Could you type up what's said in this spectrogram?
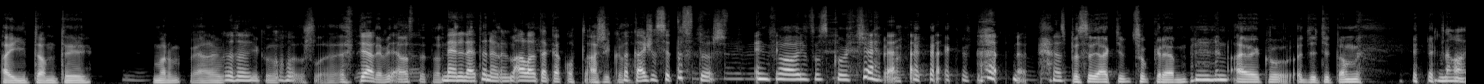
a jí tam ty Mar, já nevím, uh-huh. jako, já, neviděl jste to? Ne, ne, to nevím, ale tak jako to. A říkal, dokážu si to stoř. že to skočí. no. Jsme se nějak tím cukrem a jako děti tam No,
